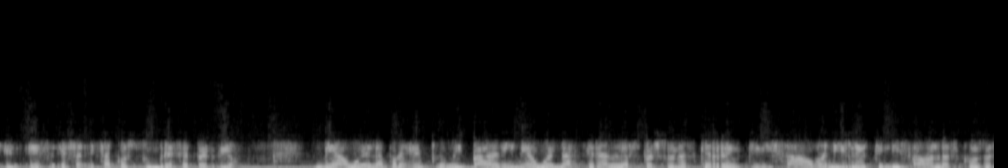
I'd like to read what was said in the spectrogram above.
es- esa, esa costumbre se perdió. Mi abuela, por ejemplo, mi padre y mi abuela eran las personas que reutilizaban y reutilizaban las cosas.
